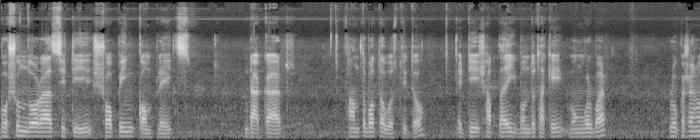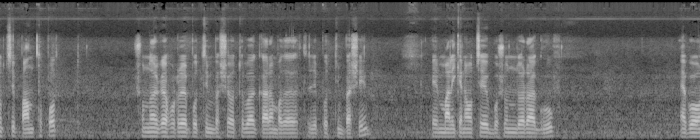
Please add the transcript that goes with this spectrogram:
বসুন্ধরা সিটি শপিং কমপ্লেক্স, ঢাকার পান্থপথে অবস্থিত। এটি সাপ্তাহিক বন্ধ থাকে মঙ্গলবার। লোকেশন হচ্ছে পান্থপথ সোনারগাঁ হোটেলের পশ্চিম পাশে অথবা কারাম বাজারের পশ্চিম পাশে। এর মালিকানা হচ্ছে বসুন্ধরা গ্রুপ এবং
